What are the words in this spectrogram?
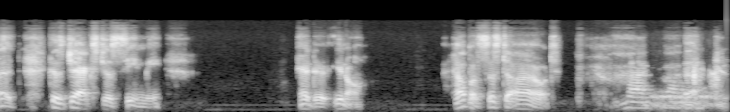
because Jack's just seen me. Had to, you know, help a sister out.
